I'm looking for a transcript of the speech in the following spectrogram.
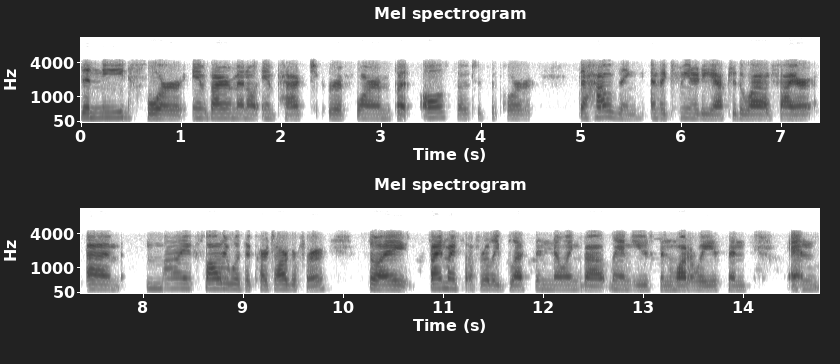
the need for environmental impact reform, but also to support the housing and the community after the wildfire. Um, my father was a cartographer, so I find myself really blessed in knowing about land use and waterways and and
